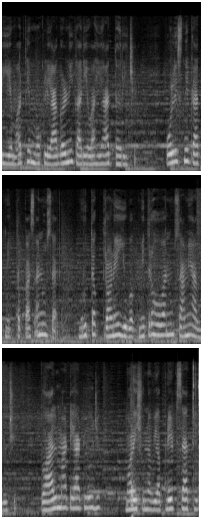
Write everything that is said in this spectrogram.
પીએમ અર્થે મોકલી આગળની કાર્યવાહી હાથ ધરી છે. પોલીસની પ્રાથમિક તપાસ અનુસાર, મૃતક ત્રણેય યુવક મિત્ર હોવાનું સામે આવ્યું છે. તો હાલ માટે આટલું જ. મળીશું નવી અપડેટ સાથે.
